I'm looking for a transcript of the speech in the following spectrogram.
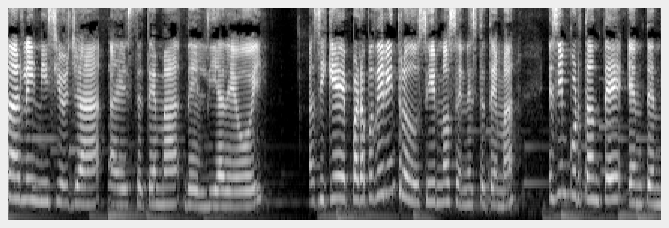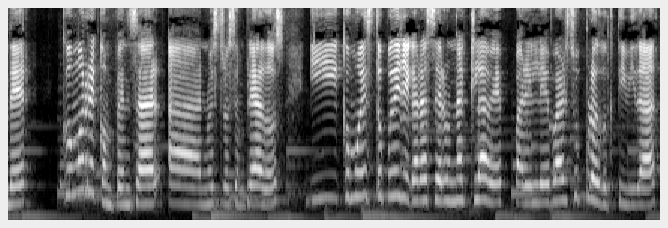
Darle inicio ya a este tema del día de hoy. Así que para poder introducirnos en este tema, es importante entender cómo recompensar a nuestros empleados y cómo esto puede llegar a ser una clave para elevar su productividad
